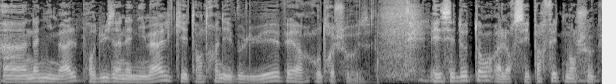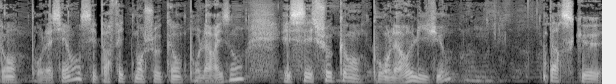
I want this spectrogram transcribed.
un animal, produisent un animal qui est en train d'évoluer vers autre chose. Et c'est d'autant alors c'est parfaitement choquant pour la science, c'est parfaitement choquant pour la raison, et c'est choquant pour la religion parce que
